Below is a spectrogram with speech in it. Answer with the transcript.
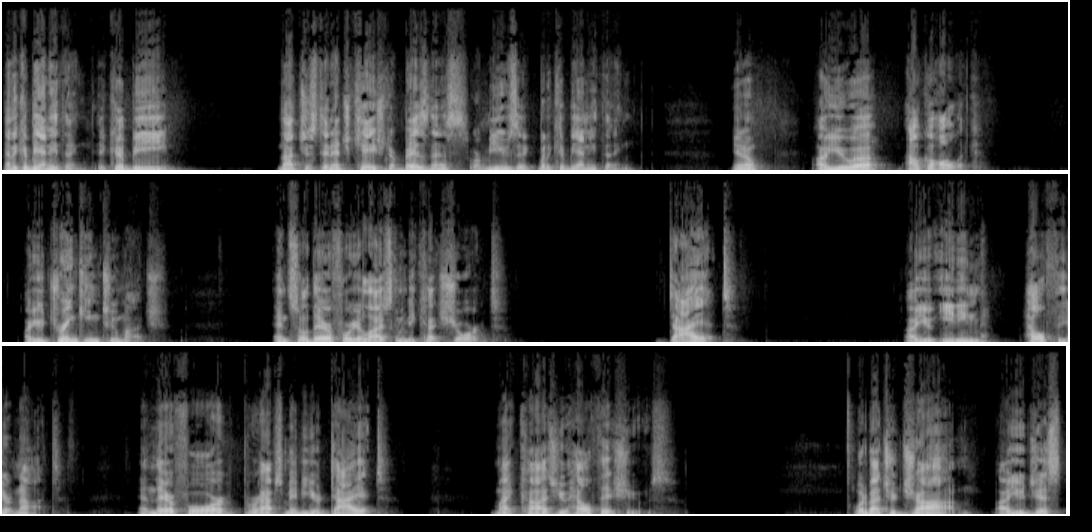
And it could be anything. It could be not just in education or business or music, but it could be anything. You know, are you a alcoholic? Are you drinking too much? And so therefore your life's going to be cut short. Diet. Are you eating healthy or not? And therefore perhaps maybe your diet might cause you health issues. What about your job? Are you just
